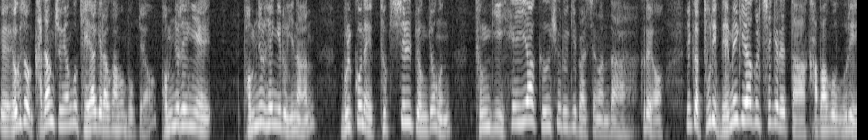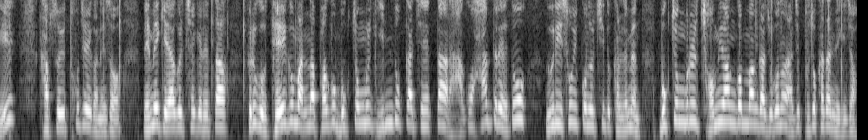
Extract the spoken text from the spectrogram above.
예, 여기서 가장 중요한 거 계약이라고 한번 볼게요. 법률 행위에 법률 행위로 인한 물권의 득실 변경은 등기해야 그 효력이 발생한다. 그래요. 그러니까 둘이 매매 계약을 체결했다. 갑하고 을이 갑소유 토지에 관해서 매매 계약을 체결했다. 그리고 대금 완납하고 목적물 인도까지 했다라고 하더라도 을이 소유권을 취득하려면 목적물을 점유한 것만 가지고는 아직 부족하다는 얘기죠.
